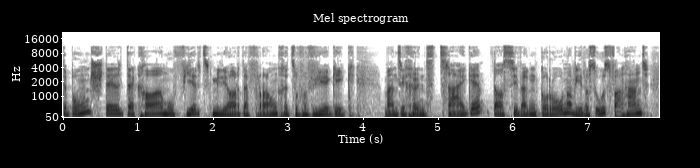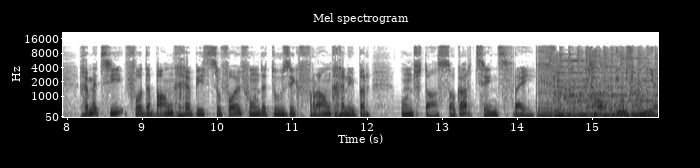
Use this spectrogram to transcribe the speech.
Der Bund stellt der KMU 40 Milliarden Franken zur Verfügung. Wenn sie können zeigen dass sie wegen Coronavirus Ausfall haben, kommen sie von den Banken bis zu 500.000 Franken über und das sogar zinsfrei. Top informiert,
